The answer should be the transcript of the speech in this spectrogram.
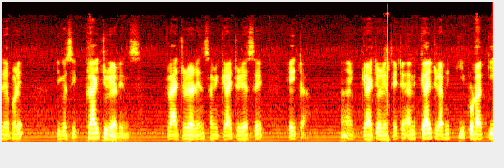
দেওয়ার পরে কি করছি? ক্রাইটেরিয়া রেঞ্জ ক্রাইটেরিয়া রেঞ্জ আমি ক্রাইটেরিয়া আছে এইটা। হ্যাঁ ক্রাইটেরিয়া রেঞ্জ এইটা। অ্যান্ড ক্রাইটেরিয়া আপনি কি প্রোডাক্ট কি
